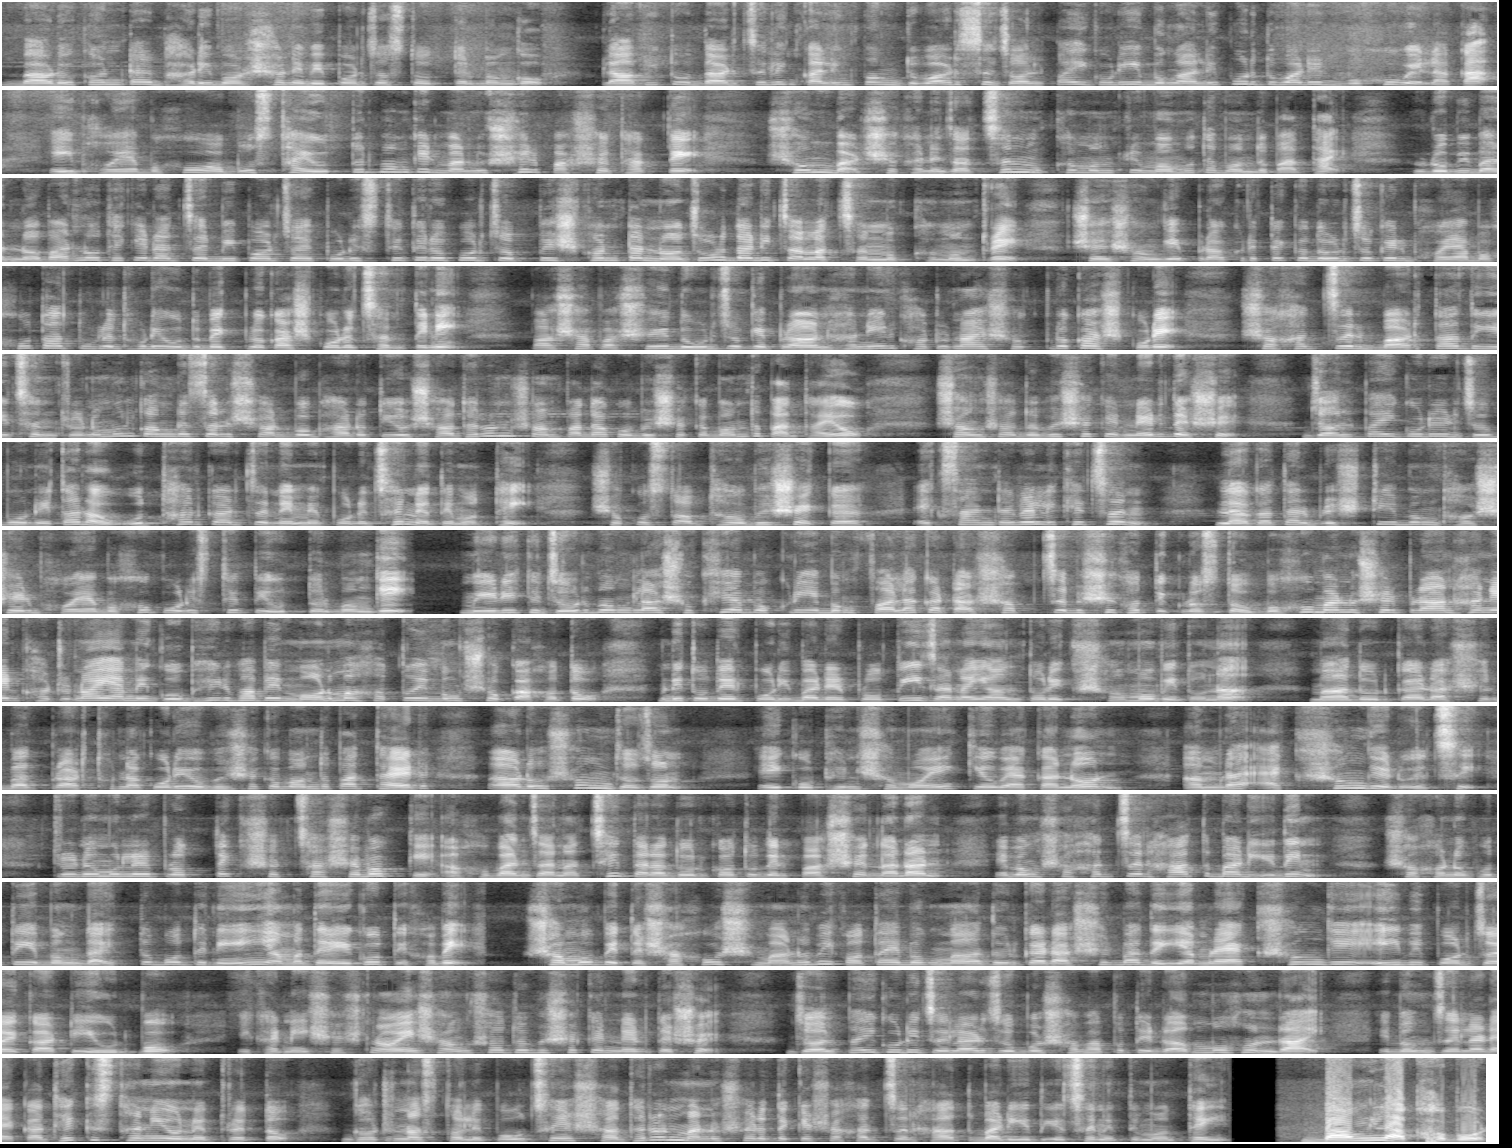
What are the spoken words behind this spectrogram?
বারো ঘণ্টার ভারী বর্ষণে বিপর্যস্ত উত্তরবঙ্গ। প্লাবিত দার্জিলিং, কালিম্পং ডুয়ার্স জলপাইগুড়ি এবং আলিপুর দুয়ারের বহু এলাকা। এই ভয়াবহ অবস্থায় উত্তরবঙ্গের মানুষের পাশে থাকতে সোমবার সেখানে যাচ্ছেন মুখ্যমন্ত্রী মমতা বন্দ্যোপাধ্যায়। রবিবার নবান্ন থেকে রাজ্যের বিপর্যয় পরিস্থিতির ওপর চব্বিশ ঘণ্টা নজরদারি চালাচ্ছেন মুখ্যমন্ত্রী। সেই সঙ্গে প্রাকৃতিক দুর্যোগের ভয়াবহতা তুলে ধরে উদ্বেগ প্রকাশ করেছেন তিনি। পাশাপাশি দুর্যোগে প্রাণহানির ঘটনায় শোক প্রকাশ করে সাহায্যের বার্তা দিয়েছেন তৃণমূল কংগ্রেসের সর্বভারতীয় সাধারণ সম্পাদক অভিষেক বন্দ্যোপাধ্যায়ও সংসদ অভিষেকের নির্দেশে জলপাইগুড়ির যুব নেতারাও উদ্ধার কার্যে নেমে পড়েছেন ইতিমধ্যেই। শোকস্তব্ধ অভিষেক এক্সান্ডারে লিখেছেন, লাগাতার বৃষ্টি এবং ধসের ভয়াবহ পরিস্থিতি উত্তরবঙ্গে মিরিক জোরবংলা, সুখিয়া, বকরি এবং ফালাকাটা সবচেয়ে বেশি ক্ষতিগ্রস্ত। বহু মানুষের প্রাণহানির ঘটনায় আমি গভীরভাবে মর্মাহত এবং শোকাহত। মৃতদের পরিবারের প্রতি জানাই আন্তরিক সমবেদনা। মা দুর্গার আশীর্বাদ প্রার্থনা করে অভিষেক বন্দ্যোপাধ্যায়ের আরও সংযোজন। এই কঠিন সময়ে কেউ একা নন, আমরা একসঙ্গে রয়েছি। তৃণমূলের প্রত্যেক স্বেচ্ছাসেবককে আহ্বান জানাচ্ছি তারা দুর্গতদের পাশে দাঁড়ান এবং সাহায্যের হাত বাড়িয়ে দিন। সহানুভূতি এবং দায়িত্ববোধ নিয়েই আমাদের এগোতে হবে। সমবেত সাহস, মানবিকতা এবং মা দুর্গার আশীর্বাদেই আমরা একসঙ্গে এই বিপর্যয় কাটিয়ে উঠব। এখানেই শেষ নয়, সংসদ অভিষেকের নির্দেশে। জলপাইগুড়ি জেলার যুব সভাপতি রামমোহন রায় এবং জেলার একাধিক স্থানীয় নেতৃত্ব ঘটনাস্থলে পৌঁছে সাধারণ মানুষের দিকে সাহায্যের হাত বাড়িয়ে দিয়েছেন ইতিমধ্যেই। বাংলা খবর।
